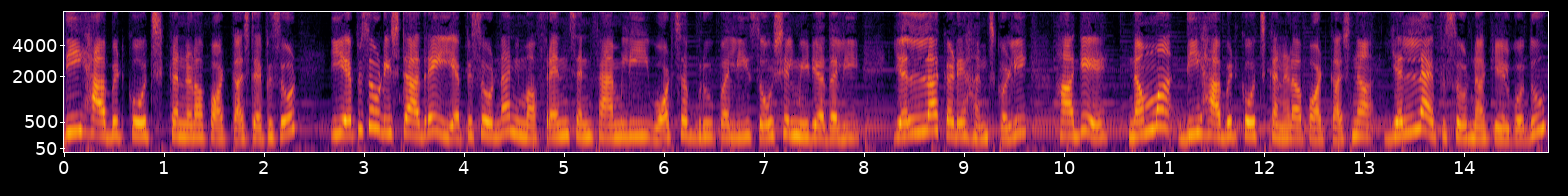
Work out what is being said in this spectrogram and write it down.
the habit coach Kannada podcast episode ಈ ಎಪಿಸೋಡ್ ಇಷ್ಟ ಆದ್ರೆ ಈ ಎಪಿಸೋಡ್ನ ನಿಮ್ಮ ಫ್ರೆಂಡ್ಸ್ ಅಂಡ್ ಫ್ಯಾಮಿಲಿ ವಾಟ್ಸಪ್ ಗ್ರೂಪಲ್ಲಿ ಸೋಷಿಯಲ್ ಮೀಡಿಯಾದಲ್ಲಿ ಎಲ್ಲ ಕಡೆ ಹಂಚ್ಕೊಳ್ಳಿ. ಹಾಗೆ ನಮ್ಮ ದಿ ಹ್ಯಾಬಿಟ್ ಕೋಚ್ ಕನ್ನಡ ಪಾಡ್ಕಾಸ್ಟ್ನ ಎಲ್ಲ ಎಪಿಸೋಡ್ನ ಕೇಳ್ಬೋದು.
